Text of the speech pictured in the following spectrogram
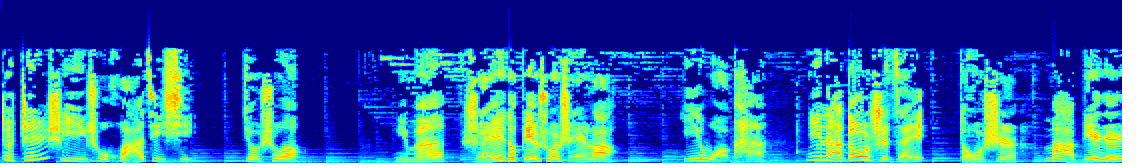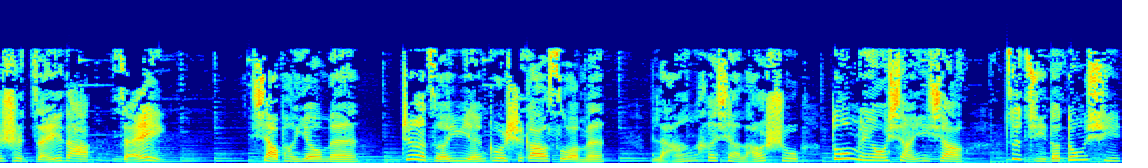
这真是一出滑稽戏，就说：“你们谁都别说谁了，依我看，你俩都是贼，都是骂别人是贼的贼。”小朋友们，这则寓言故事告诉我们：狼和小老鼠都没有想一想，自己的东西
